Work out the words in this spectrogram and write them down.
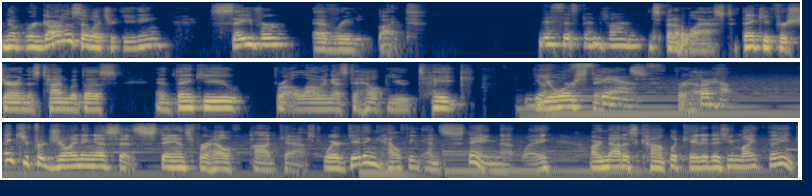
no, regardless of what you're eating savor every bite. This has been fun. It's been a blast. Thank you for sharing this time with us. And thank you for allowing us to help you take your, your stance, stance for health. for health. Thank you for joining us at Stance for Health podcast, where getting healthy and staying that way are not as complicated as you might think.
